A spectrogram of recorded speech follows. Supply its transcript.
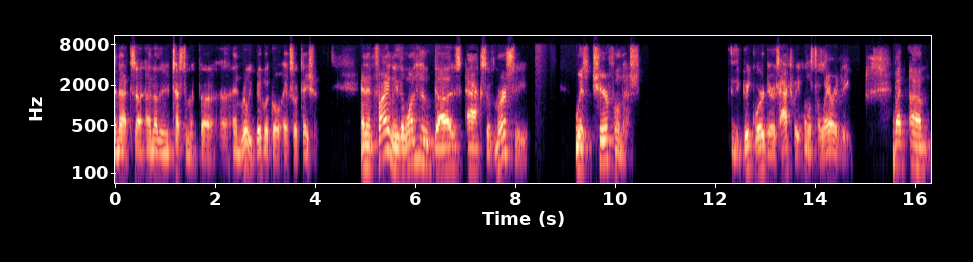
and that's uh, another New Testament uh, uh, and really biblical exhortation. And then finally, the one who does acts of mercy with cheerfulness. And the Greek word there is actually almost hilarity. But um,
